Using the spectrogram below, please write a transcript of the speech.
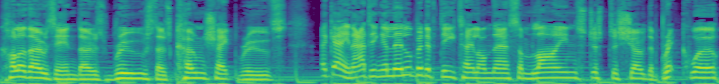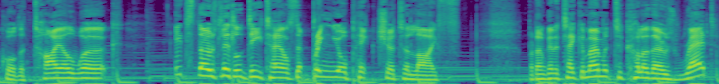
colour those in, those roofs, those cone shaped roofs. Again, adding a little bit of detail on there, some lines just to show the brickwork or the tile work. It's those little details that bring your picture to life. But I'm going to take a moment to colour those red.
